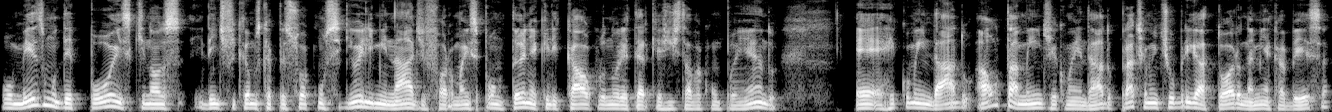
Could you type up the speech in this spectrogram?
ou mesmo depois que nós identificamos que a pessoa conseguiu eliminar de forma espontânea aquele cálculo no ureter que a gente estava acompanhando, é recomendado, altamente recomendado, praticamente obrigatório na minha cabeça,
